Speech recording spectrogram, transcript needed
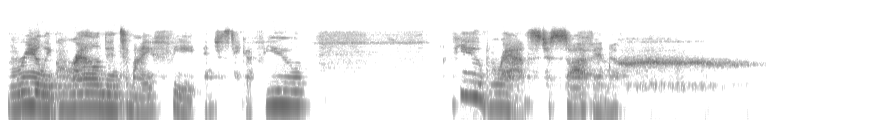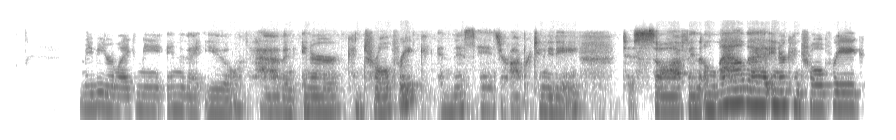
really ground into my feet and just take a few few breaths to soften. Maybe you're like me in that you have an inner control freak, and this is your opportunity to soften. Allow that inner control freak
